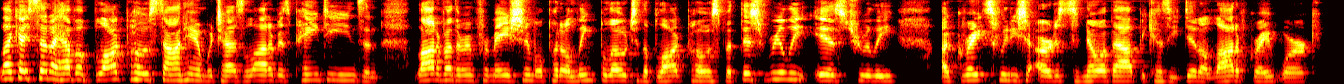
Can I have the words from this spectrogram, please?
Like I said, I have a blog post on him, which has a lot of his paintings and a lot of other information. We'll put a link below to the blog post, but this really is truly a great Swedish artist to know about because he did a lot of great work.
